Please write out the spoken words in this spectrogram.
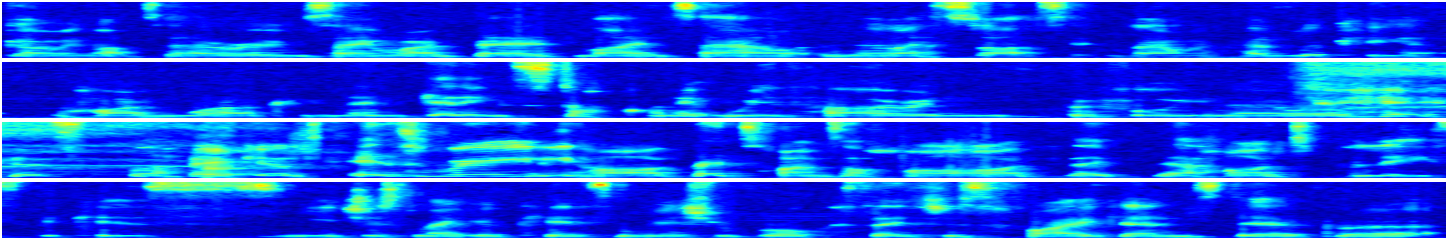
going up to her room saying, right, bed, lights out. And then I start sitting down with her looking at the homework and then getting stuck on it with her. And before you know it, it's like, it's really hard. Bedtimes are hard. They, they're hard to police because you just make your kids miserable because they just fight against it. But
